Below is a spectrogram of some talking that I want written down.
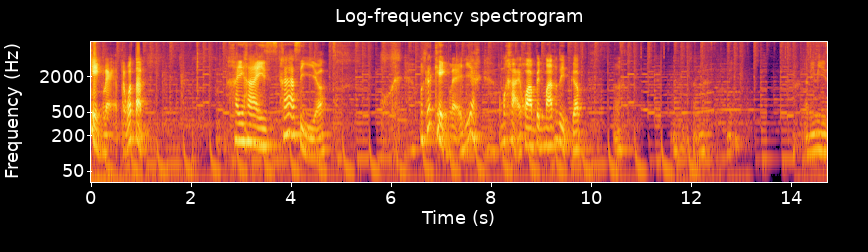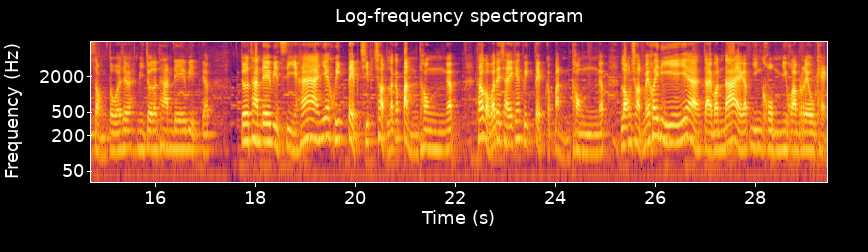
เก่งแหละ แต่ว่าตัดไฮไฮห้าสี่เหรอ มันก็เก่งแหละไอ้เฮียเอามาขายความเป็นมาดริดครับ นนี้มี 2 ตัวใช่ไหมมีโจนาธานเดวิดครับ โจนาธานเดวิด4 5เฮียควิกเต็บชิปช็อตแล้วก็ปั่นทองครับ เท่ากับว่าได้ใช้แค่ควิกเต็บกับปั่นทองครับ ลองช็อตไม่ค่อยดีเฮียจ่ายบอลได้ครับ ยิงคมมีความเร็วแข็ง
